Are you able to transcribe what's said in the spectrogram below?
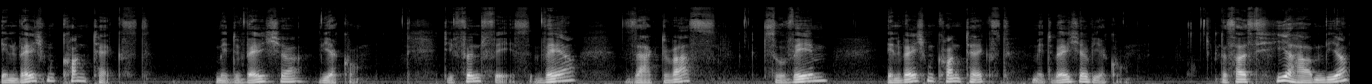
in welchem Kontext, mit welcher Wirkung. Die fünf Ws. Wer sagt was, zu wem, in welchem Kontext, mit welcher Wirkung. Das heißt, hier haben wir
